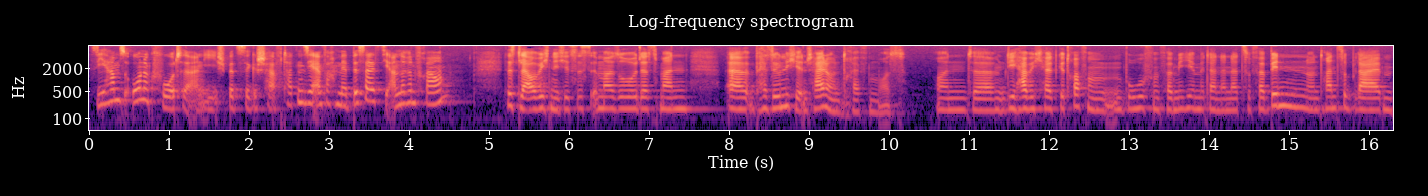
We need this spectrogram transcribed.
Sie haben es ohne Quote an die Spitze geschafft. Hatten Sie einfach mehr Biss als die anderen Frauen? Das glaube ich nicht. Es ist immer so, dass man äh, persönliche Entscheidungen treffen muss. Und ähm, die habe ich halt getroffen, Beruf und Familie miteinander zu verbinden und dran zu bleiben,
